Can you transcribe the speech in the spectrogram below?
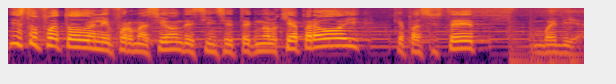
Y esto fue todo en la información de ciencia y tecnología para hoy. Que pase usted un buen día.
